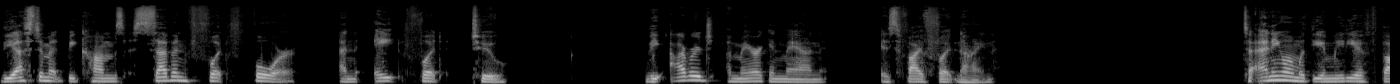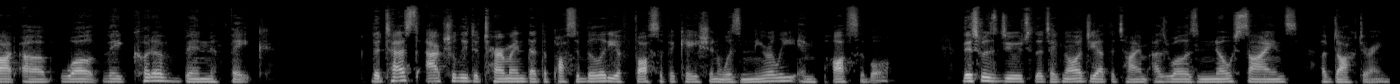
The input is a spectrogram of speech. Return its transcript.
the estimate becomes seven foot four and eight foot two. The average American man is five foot nine. To anyone with the immediate thought of, well, they could have been fake. The test actually determined that the possibility of falsification was nearly impossible. This was due to the technology at the time as well as no signs of doctoring.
